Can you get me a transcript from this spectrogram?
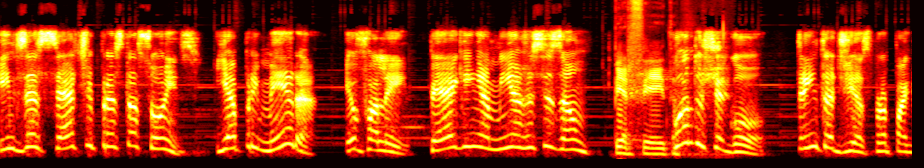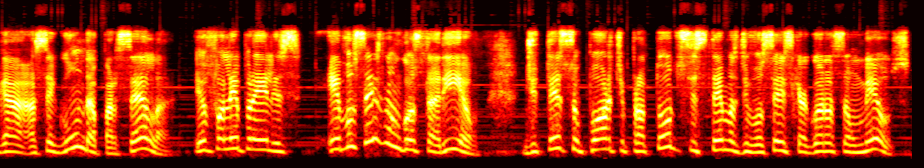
em 17 prestações. E a primeira, eu falei, peguem a minha rescisão. Perfeito. Quando chegou 30 dias para pagar a segunda parcela, eu falei para eles: e vocês não gostariam de ter suporte para todos os sistemas de vocês que agora são meus?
